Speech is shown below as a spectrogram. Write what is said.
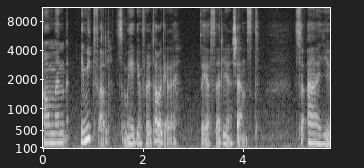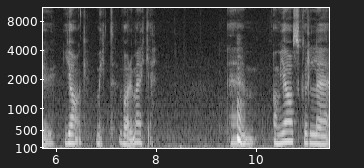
Ja, men I mitt fall som egenföretagare där jag säljer en tjänst så är ju jag mitt varumärke. Ehm, Mm. Om jag skulle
